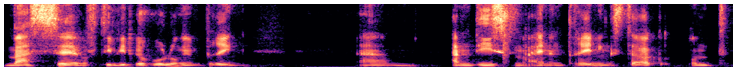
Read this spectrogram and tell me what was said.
Masse auf die Wiederholungen bringe ähm, an diesem einen Trainingstag. Und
